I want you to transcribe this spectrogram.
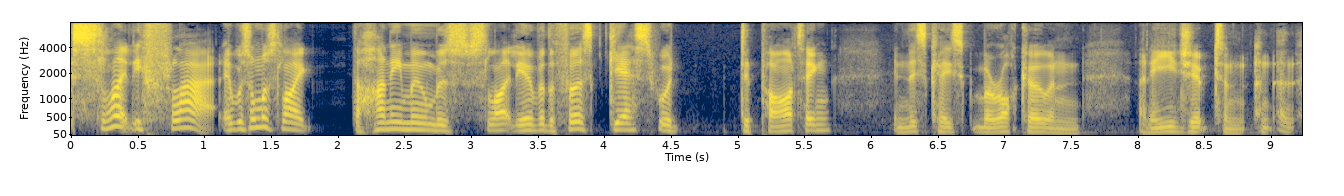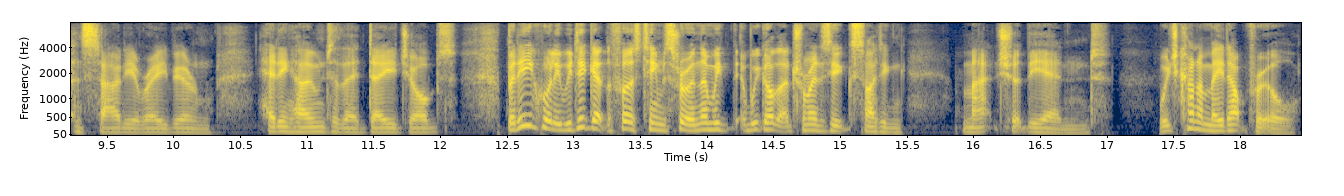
slightly flat. It was almost like the honeymoon was slightly over. The first guests were departing, in this case, Morocco and, and Egypt and, and, and Saudi Arabia, and heading home to their day jobs. But equally, we did get the first teams through, and then we, we got that tremendously exciting match at the end, which kind of made up for it all.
